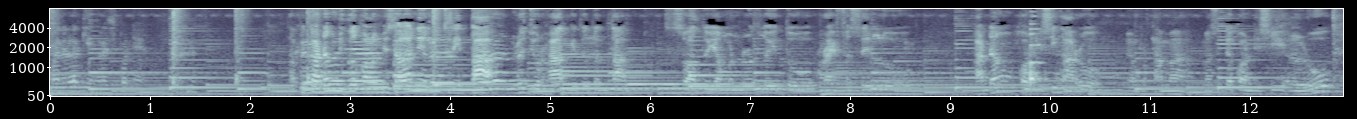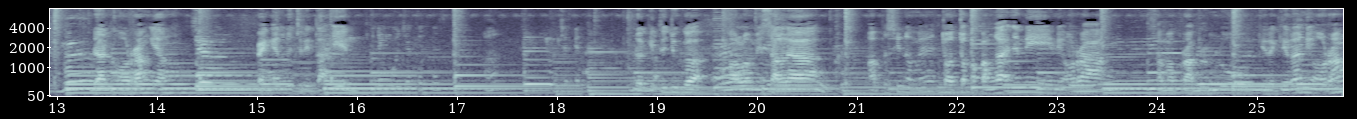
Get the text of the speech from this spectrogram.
mana lagi responnya tapi kadang juga kalau misalnya nih lu cerita lu curhat gitu tentang sesuatu yang menurut lu itu privacy lu kadang kondisi ngaruh. Yang pertama maksudnya kondisi lu dan orang yang pengen lu ceritain. Udah gitu juga kalau misalnya apa sih namanya cocok apa enggaknya nih ini orang sama problem lu? Kira-kira nih orang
